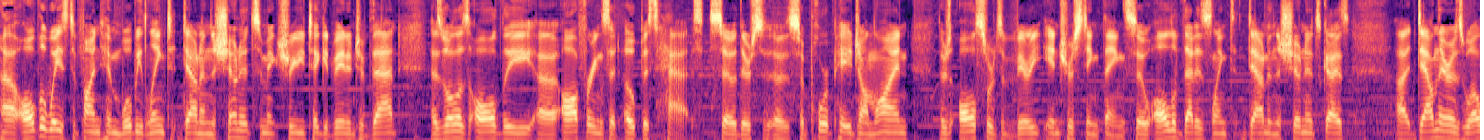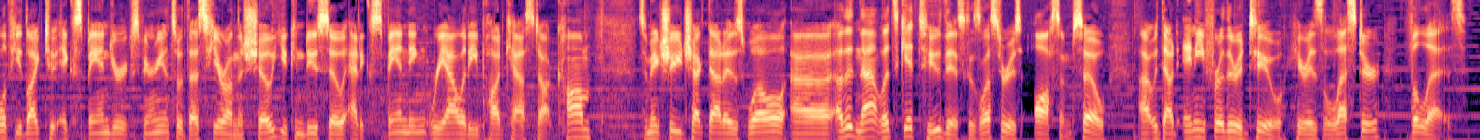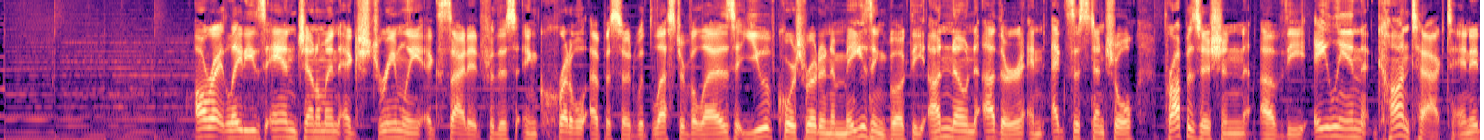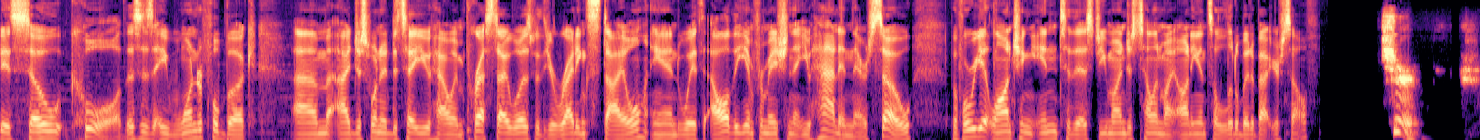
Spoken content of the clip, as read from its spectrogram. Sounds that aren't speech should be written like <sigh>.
uh, all the ways to find him will be linked down in the show notes, so make sure you take advantage of that, as well as all the uh, offerings that Opus has. So there's a support page online. There's all sorts of very interesting things. So all of that is linked down in the show notes, guys. Uh, down there as well, if you'd like to expand your experience with us here on the show, you can do so at expandingrealitypodcast.com. So make sure you check that as well. Uh, other than that, let's get to this because Lester is awesome. So uh, without any further ado, here is Lester Velez. All right, ladies and gentlemen, extremely excited for this incredible episode with Lester Velez. You, of course, wrote an amazing book, The Unknown Other An Existential Proposition of the Alien Contact, and it is so cool. This is a wonderful book. Um, I just wanted to tell you how impressed I was with your writing style and with all the information that you had in there. So, before we get launching into this, do you mind just telling my audience a little bit about yourself? Sure.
